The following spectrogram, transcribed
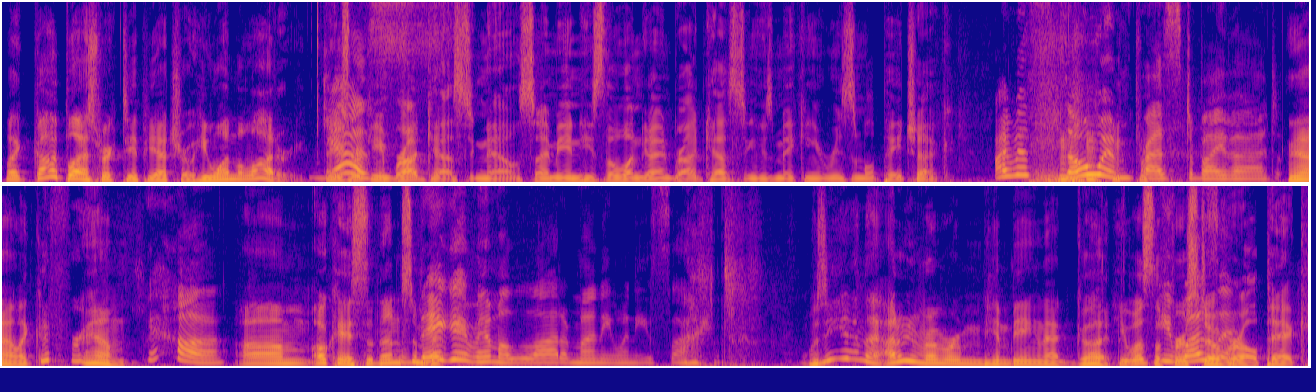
Like, God bless Rick DiPietro. He won the lottery. And He's working in broadcasting now, so I mean, he's the one guy in broadcasting who's making a reasonable paycheck. I was so impressed by that. Yeah, like good for him. Yeah. Um. Okay, so then some. They ba- gave him a lot of money when he signed. was he even that? I don't even remember him being that good. He was the He 1st wasn't. overall pick.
